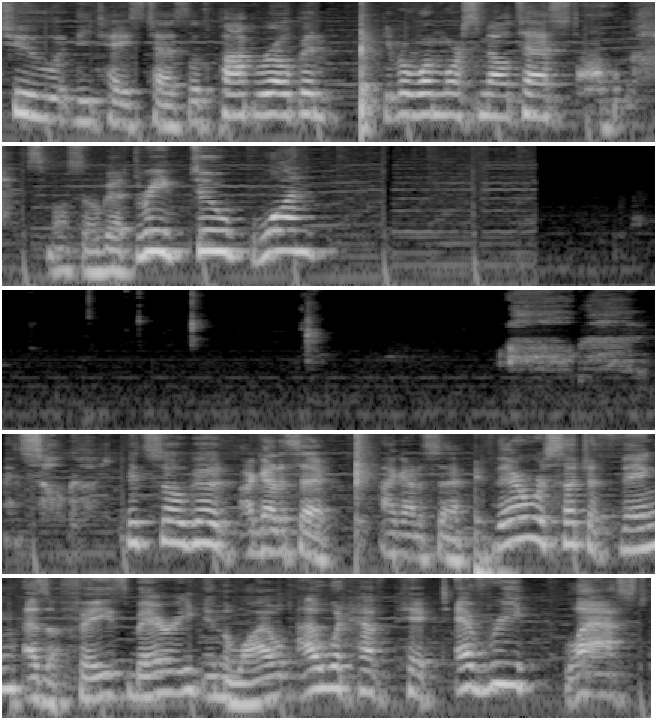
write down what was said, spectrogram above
to the taste test. Let's pop her open. Give her one more smell test. Oh God, it smells so good. Three, two, one. Oh God, it's so good. It's so good. I gotta say, I gotta say, if there were such a thing as a FaZe berry in the wild, I would have picked every last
